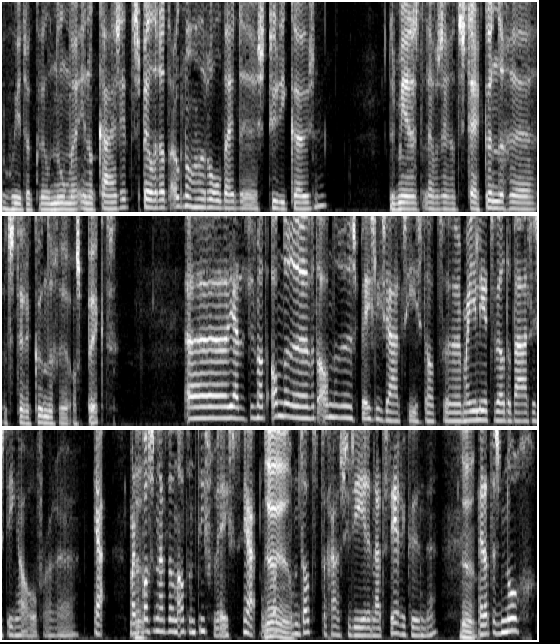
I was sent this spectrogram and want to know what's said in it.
hoe je het ook wil noemen, in elkaar zit... speelde dat ook nog een rol bij de studiekeuze? Dus meer, laten we zeggen, het sterrenkundige, het sterrenkundige aspect. Eh, ja, dat is een wat andere, wat andere specialisatie is dat. maar je leert er wel de basisdingen over. ja. Maar dat was inderdaad wel een alternatief geweest. Ja, om, Ja, dat, ja. om dat te gaan studeren naar het sterrenkunde. Ja. Maar dat is nog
